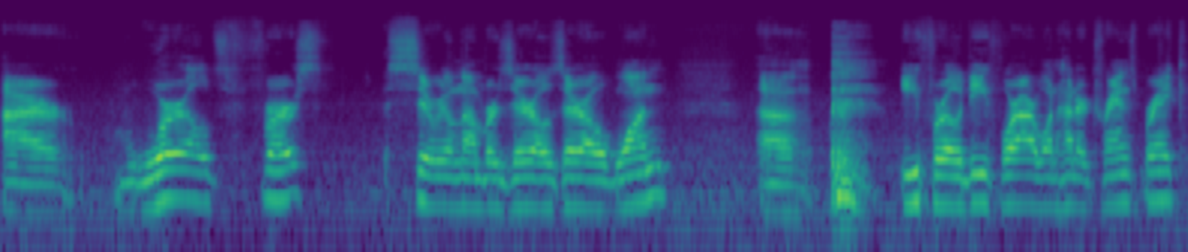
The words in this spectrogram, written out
our world's first serial number 001 uh, E4OD 4R100 trans brake.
